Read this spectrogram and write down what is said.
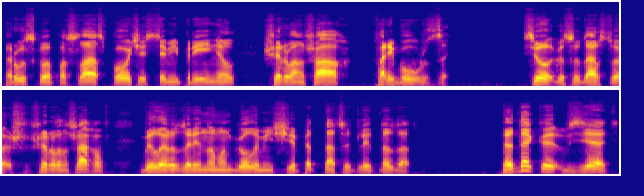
русского посла с почестями принял Шерваншах Фарибурз. Все государство Шерваншахов было разорено монголами еще 15 лет назад. Однако взять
